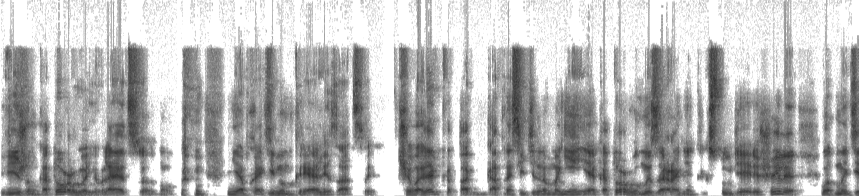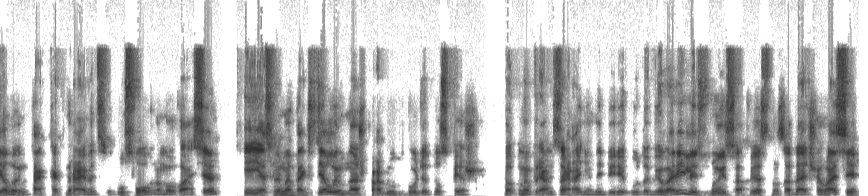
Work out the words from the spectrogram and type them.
вижен которого является ну, необходимым к реализации. Человек, относительно мнения которого мы заранее как студия решили, вот мы делаем так, как нравится условному Васе, и если мы так сделаем, наш продукт будет успешен. Вот мы прям заранее на берегу договорились, ну и, соответственно, задача Васи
